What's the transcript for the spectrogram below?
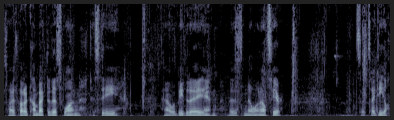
So I thought I'd come back to this one to see it would be today, and there's no one else here. So it's ideal.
